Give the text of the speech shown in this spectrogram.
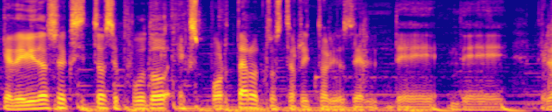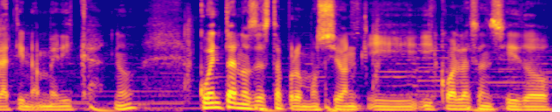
que debido a su éxito se pudo exportar a otros territorios de, de, de, Latinoamérica, ¿no? Cuéntanos de esta promoción y, cuáles han sido,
